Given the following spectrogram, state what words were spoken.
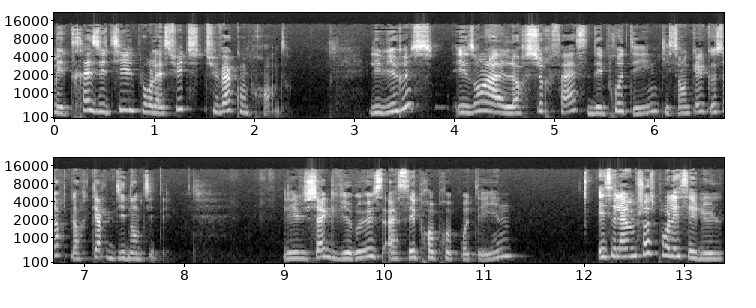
mais très utile pour la suite, tu vas comprendre. Les virus, ils ont à leur surface des protéines qui sont en quelque sorte leur carte d'identité. Chaque virus a ses propres protéines. Et c'est la même chose pour les cellules.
